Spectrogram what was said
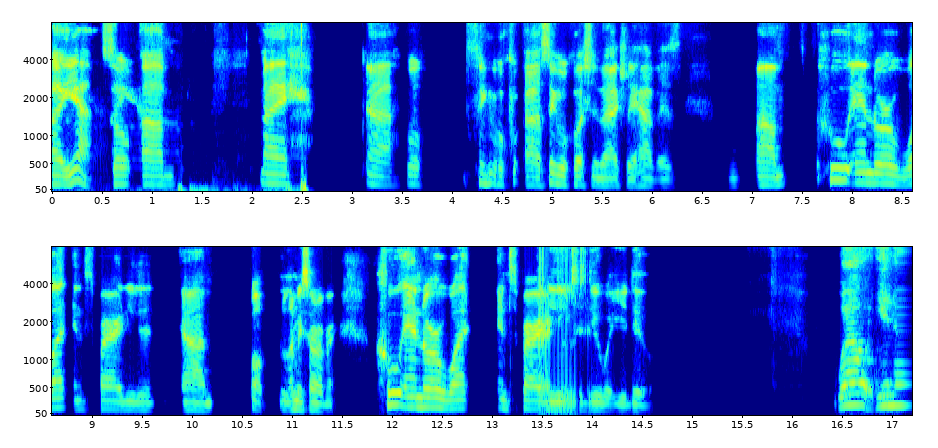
Uh, yeah. So, um, my uh, well, single uh, single question that I actually have is, um, who and or what inspired you to um, well, let me start over. Who and or what inspired you to do what you do? Well, you know,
